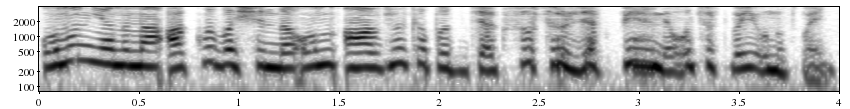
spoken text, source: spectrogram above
Onun yanına aklı başında onun ağzını kapatacak, susturacak birine oturtmayı unutmayın.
